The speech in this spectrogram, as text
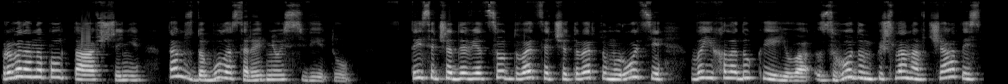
провела на Полтавщині, там здобула середню освіту. В 1924 році виїхала до Києва, згодом пішла навчатись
